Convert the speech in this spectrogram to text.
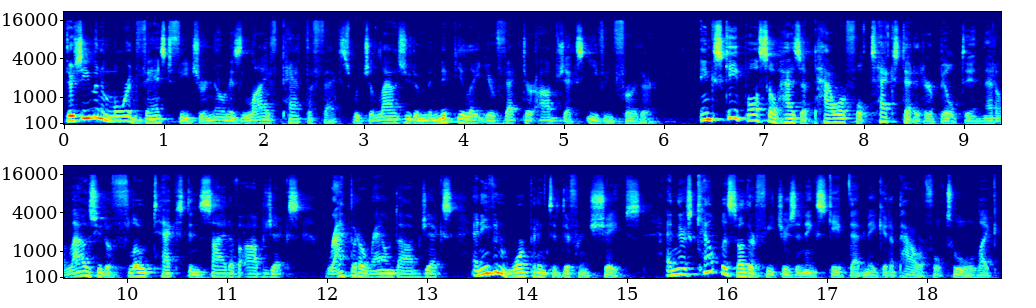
There's even a more advanced feature known as Live Path Effects, which allows you to manipulate your vector objects even further. Inkscape also has a powerful text editor built in that allows you to flow text inside of objects, wrap it around objects, and even warp it into different shapes. And there's countless other features in Inkscape that make it a powerful tool, like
